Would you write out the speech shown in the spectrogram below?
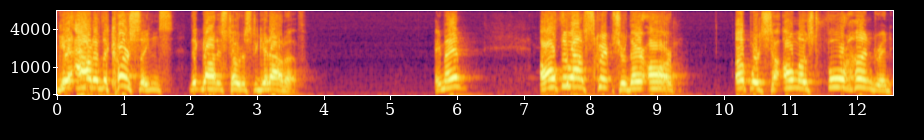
get out of the cursings that God has told us to get out of. Amen? All throughout Scripture, there are upwards to almost 400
